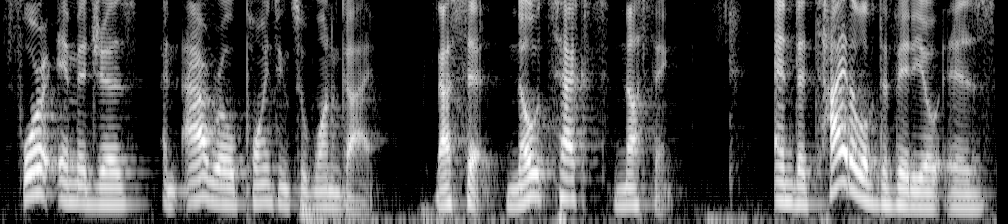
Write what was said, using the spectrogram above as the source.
four images, an arrow pointing to one guy. That's it. No text, nothing. And the title of the video is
